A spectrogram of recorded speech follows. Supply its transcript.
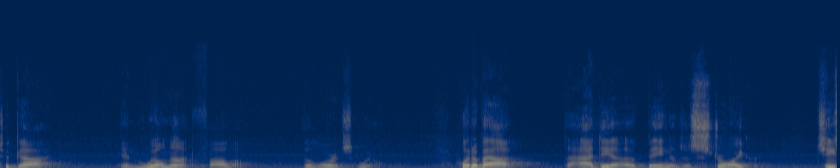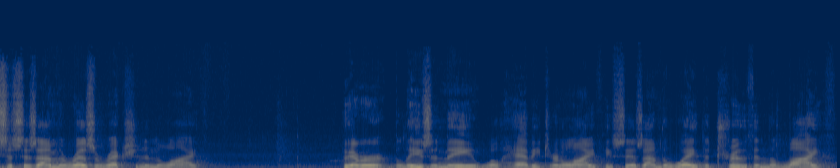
to God and will not follow the Lord's will. What about the idea of being a destroyer? Jesus says, I'm the resurrection and the life. Whoever believes in me will have eternal life. He says, I'm the way, the truth, and the life.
